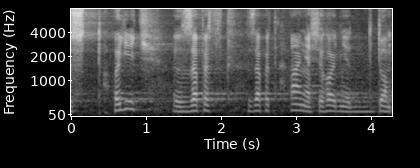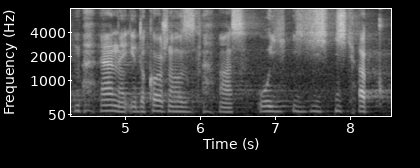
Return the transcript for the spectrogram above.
стоїть запит- запитання сьогодні до мене і до кожного з нас. У якому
